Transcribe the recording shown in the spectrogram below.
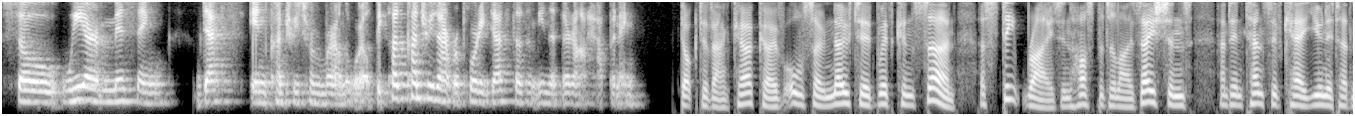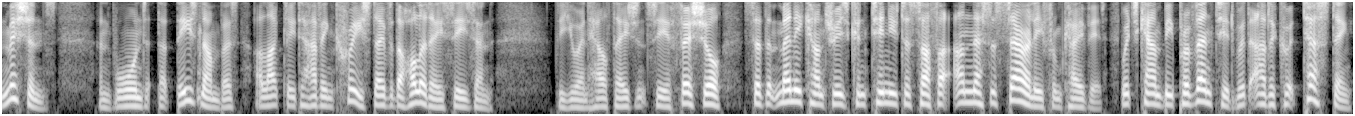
So we are missing deaths in countries from around the world. Because countries aren't reporting deaths doesn't mean that they're not happening. Dr. Van Kerkhove also noted with concern a steep rise in hospitalizations and intensive care unit admissions and warned that these numbers are likely to have increased over the holiday season. The UN Health Agency official said that many countries continue to suffer unnecessarily from COVID, which can be prevented with adequate testing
